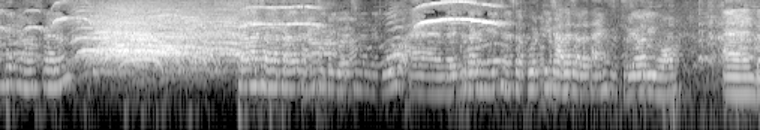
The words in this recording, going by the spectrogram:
అందరికి నమస్కారం. చాలా చాలా చాలా థ్యాంక్స్ ఇక్కడికి వచ్చినందుకు. అండ్ ఇప్పుడు దాకా మీరు ఇచ్చిన సపోర్ట్కి చాలా చాలా thanks it's really warm and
